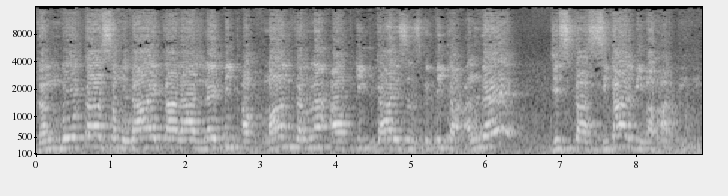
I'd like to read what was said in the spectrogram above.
गंगोता समुदाय का राजनैतिक अपमान करना आपकी कार्य संस्कृति का अंग है, जिसका शिकार बीमा भारती हुई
